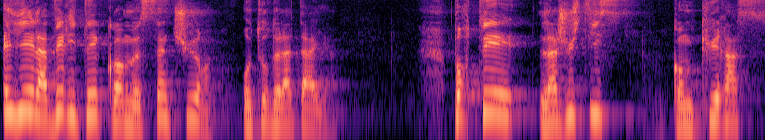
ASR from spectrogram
Ayez la vérité comme ceinture autour de la taille. Portez la justice comme cuirasse.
